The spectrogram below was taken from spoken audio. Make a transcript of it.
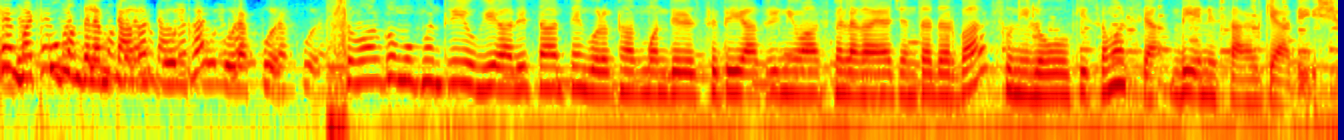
है मटकू मंगलम टावर, गोलघर, गोरखपुर। सोमवार को मुख्यमंत्री योगी आदित्यनाथ ने गोरखनाथ मंदिर स्थित यात्री निवास में लगाया जनता दरबार, सुनी लोगों की समस्या, दिए निस्तारण के आदेश।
